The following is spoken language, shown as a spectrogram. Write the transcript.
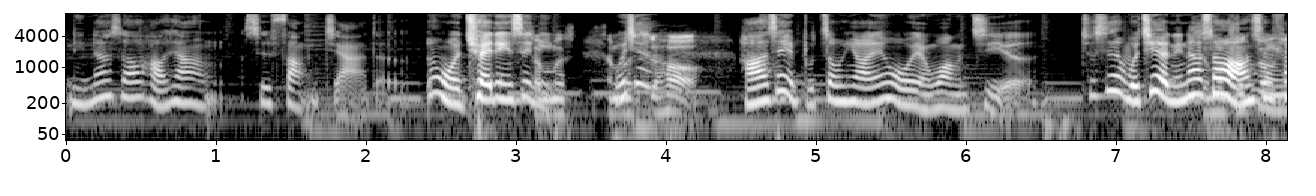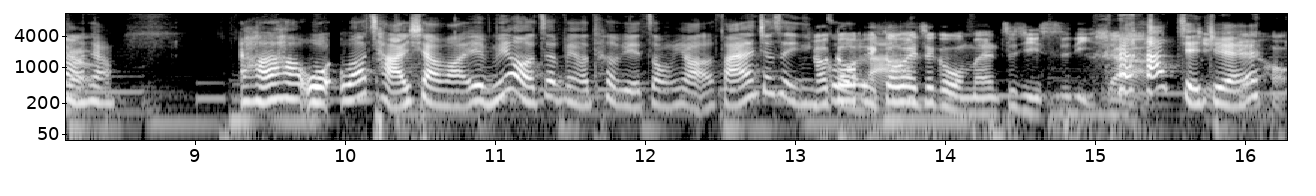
你那时候好像是放假的，因为我确定是你什么。什我记得么时候？好，这也不重要，因为我有点忘记了。就是我记得你那时候好像是放假。啊好了好，我我要查一下嘛，也没有这没有特别重要，反正就是已经过了啊。各位各位，这个我们自己私底下 解决哈。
